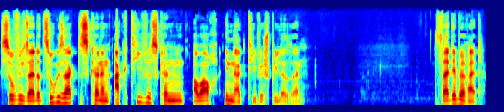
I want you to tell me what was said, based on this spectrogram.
So viel sei dazu gesagt, es können aktive, es können aber auch inaktive Spieler sein. Seid ihr bereit?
